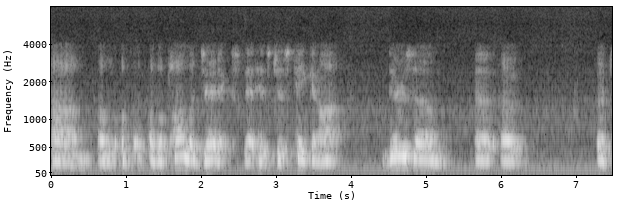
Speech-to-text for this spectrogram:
um, of, of, of, apologetics that has just taken off. There's um, a, a, a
